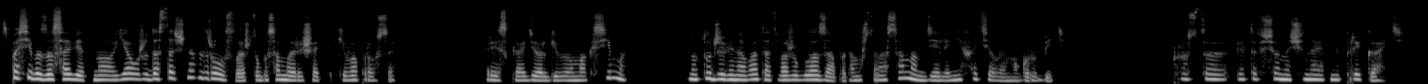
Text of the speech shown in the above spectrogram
Спасибо за совет, но я уже достаточно взрослая, чтобы самой решать такие вопросы. Резко одергиваю Максима, но тут же виновато отвожу глаза, потому что на самом деле не хотела ему грубить. Просто это все начинает напрягать.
